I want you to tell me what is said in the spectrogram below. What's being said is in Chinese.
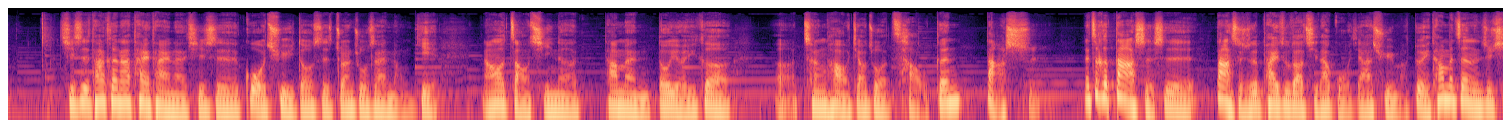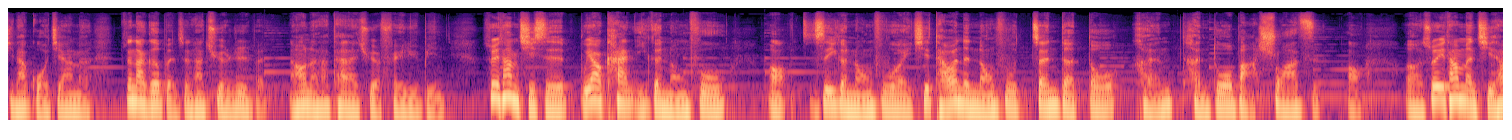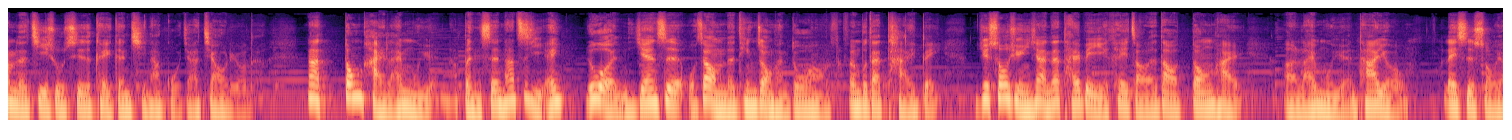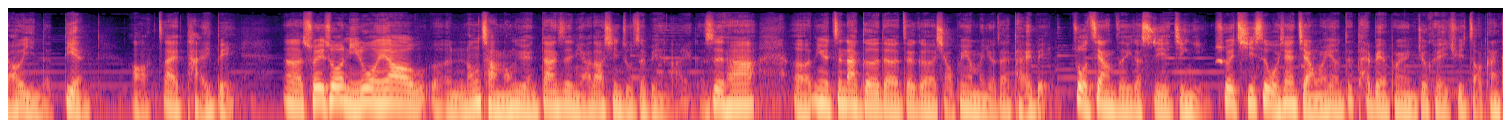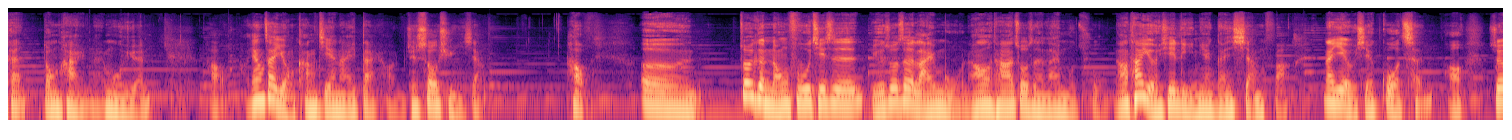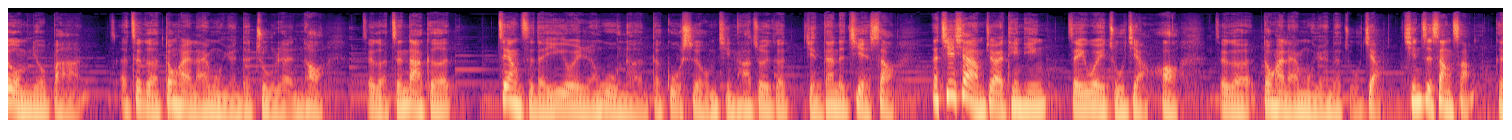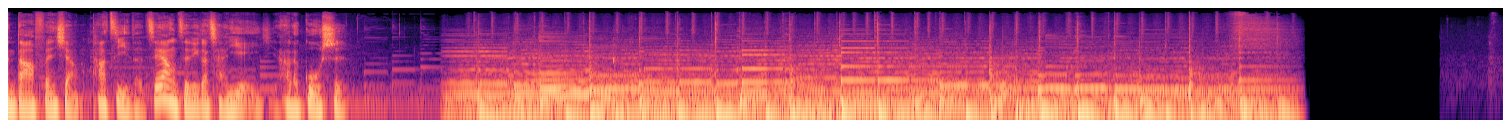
其实他跟他太太呢，其实过去都是专注在农业，然后早期呢，他们都有一个呃称号叫做草根大使。那这个大使是大使，就是派驻到其他国家去嘛？对，他们真的去其他国家呢。郑大哥本身他去了日本，然后呢，他太太去了菲律宾。所以他们其实不要看一个农夫哦，只是一个农夫而已。其实台湾的农夫真的都很很多把刷子哦，呃，所以他们其实他们的技术其实可以跟其他国家交流的。那东海莱姆园那本身他自己哎，如果你今天是我知道我们的听众很多哦，分布在台北，你去搜寻一下，你在台北也可以找得到东海呃莱姆园，它有类似手摇饮的店啊，在台北。那所以说，你如果要呃农场农园，但是你要到新竹这边来。可是他呃，因为曾大哥的这个小朋友们有在台北做这样的一个事业经营，所以其实我现在讲完，有在台北的朋友，你就可以去找看看东海莱姆园。好，好像在永康街那一带，好，你去搜寻一下。好，呃，做一个农夫，其实比如说这个莱姆，然后他做成莱姆醋，然后他有一些理念跟想法，那也有一些过程。好，所以我们有把。呃，这个东海莱姆园的主人哈，这个曾大哥这样子的一位人物呢的故事，我们请他做一个简单的介绍。那接下来我们就来听听这一位主角哈，这个东海莱姆园的主角亲自上场跟大家分享他自己的这样子的一个产业以及他的故事。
